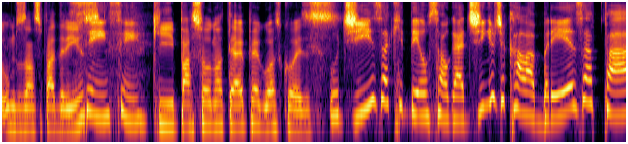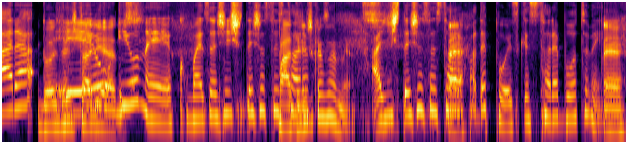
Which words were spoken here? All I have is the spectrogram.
um dos nossos padrinhos, Sim, sim. que passou no hotel e pegou as coisas. O Diza que deu salgadinho de calabresa para Dois eu e o Neco. Mas a gente deixa essa Padrinho história. de casamento. A gente deixa essa história É. pra depois, que essa história é boa também. É.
